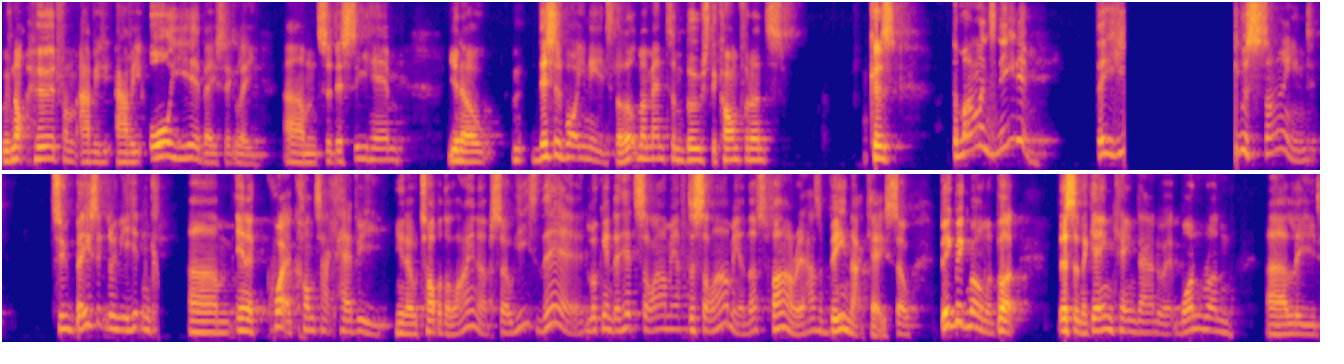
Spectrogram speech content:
We've not heard from Avi, Avi all year, basically. Um, so to see him, you know, this is what he needs the little momentum boost, the confidence, because the Marlins need him. They, he, he was signed to basically be hitting um, in a quite a contact heavy, you know, top of the lineup. So he's there looking to hit salami after salami, and thus far it hasn't been that case. So big, big moment. But listen, the game came down to it. One run uh, lead.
